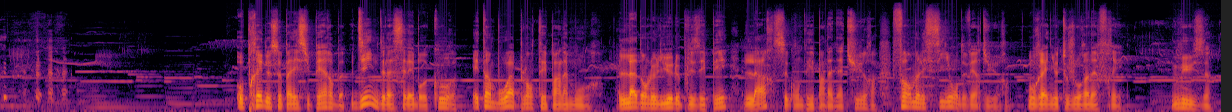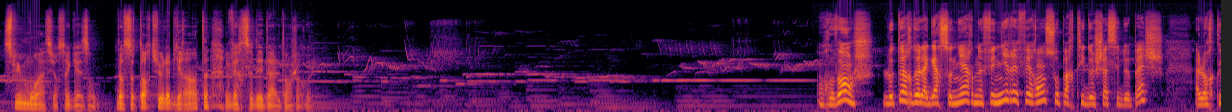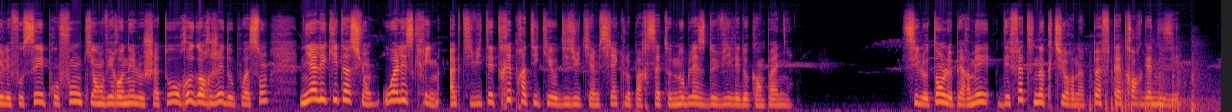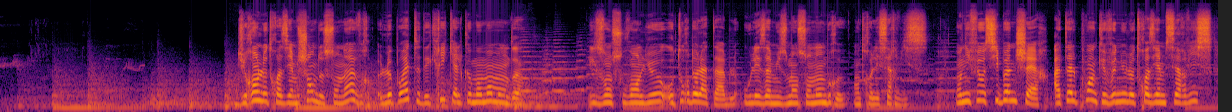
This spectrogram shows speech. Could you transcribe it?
Auprès de ce palais superbe, digne de la célèbre cour, est un bois planté par l'amour. Là, dans le lieu le plus épais, l'art, secondé par la nature, forme les sillons de verdure, où règne toujours un air frais. Muse, suis-moi sur ce gazon, dans ce tortueux labyrinthe, vers ce dédale dangereux. En revanche, l'auteur de La Garçonnière ne fait ni référence aux parties de chasse et de pêche, alors que les fossés profonds qui environnaient le château regorgeaient de poissons, ni à l'équitation ou à l'escrime, activité très pratiquée au XVIIIe siècle par cette noblesse de ville et de campagne. Si le temps le permet, des fêtes nocturnes peuvent être organisées. Durant le troisième chant de son œuvre, le poète décrit quelques moments mondains. Ils ont souvent lieu autour de la table, où les amusements sont nombreux entre les services. On y fait aussi bonne chère, à tel point que venu le troisième service,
